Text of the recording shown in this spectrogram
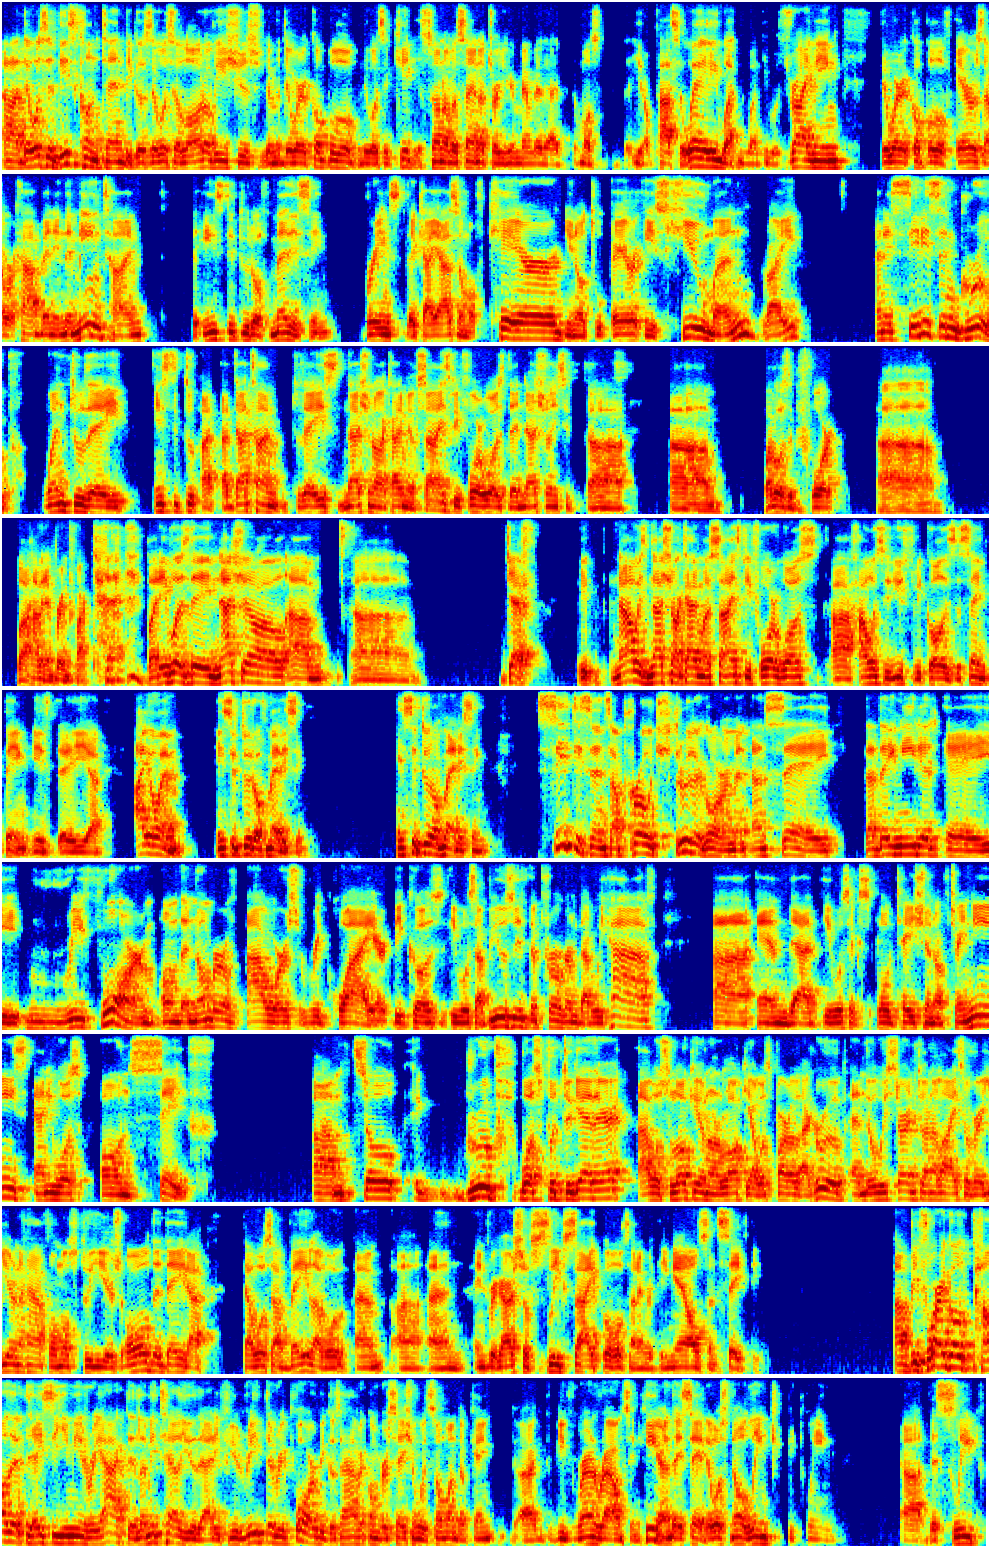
uh, there was a discontent because there was a lot of issues. I mean, there were a couple of, there was a kid, son of a senator, you remember that almost, you know, passed away when, when he was driving. There were a couple of errors that were happening. In the meantime, the Institute of Medicine brings the chasm of care, you know, to err is human, right? And a citizen group went to the institute at, at that time. Today's National Academy of Science. Before was the National Institute. Uh, um, what was it before? Uh, well, having a brain fart, but it was the National, um, uh, Jeff, it, now it's National Academy of Science. Before was, uh, how was it used to be called? It's the same thing. It's the uh, IOM, Institute of Medicine. Institute of Medicine. Citizens approach through the government and say that they needed a reform on the number of hours required because it was abusive, the program that we have uh, and that it was exploitation of trainees and it was unsafe. Um, so a group was put together. I was lucky or unlucky, I was part of that group. And we started to analyze over a year and a half, almost two years, all the data that was available um, uh, and in regards of sleep cycles and everything else and safety. Uh, before I go how the, ACGME reacted, let me tell you that if you read the report, because I have a conversation with someone that came uh, give run rounds in here, and they say there was no link between uh, the sleep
